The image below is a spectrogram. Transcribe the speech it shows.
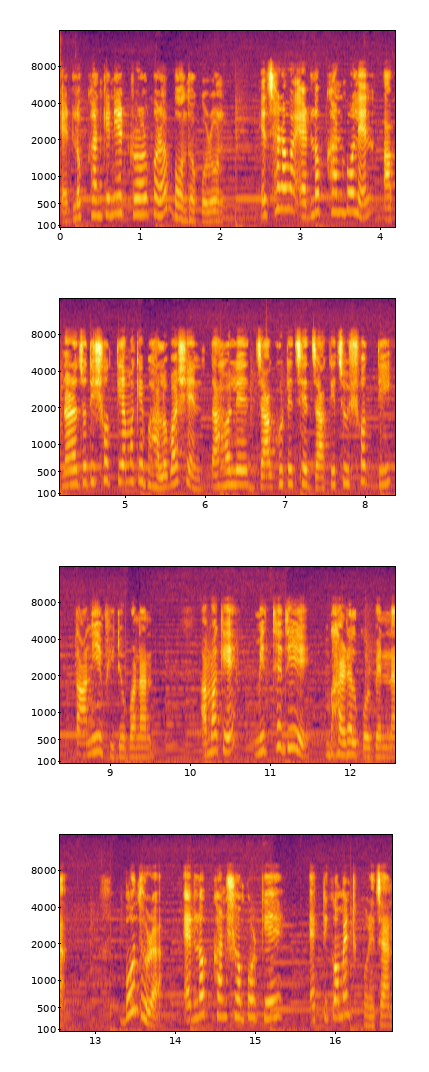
এডলব খানকে নিয়ে ট্রল করা বন্ধ করুন। এছাড়াও এডলব খান বলেন, আপনারা যদি সত্যি আমাকে ভালোবাসেন, তাহলে যা ঘটেছে, যা কিছু সত্যি, তা নিয়ে ভিডিও বানান। আমাকে মিথ্যে দিয়ে ভাইরাল করবেন না। বন্ধুরা, এডলব খান সম্পর্কে একটি কমেন্ট করে যান।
